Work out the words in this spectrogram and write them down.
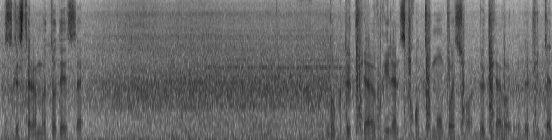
parce que c'était la moto d'essai. Depuis avril, elle se prend tout mon poids sur... Depuis avril, depuis 4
